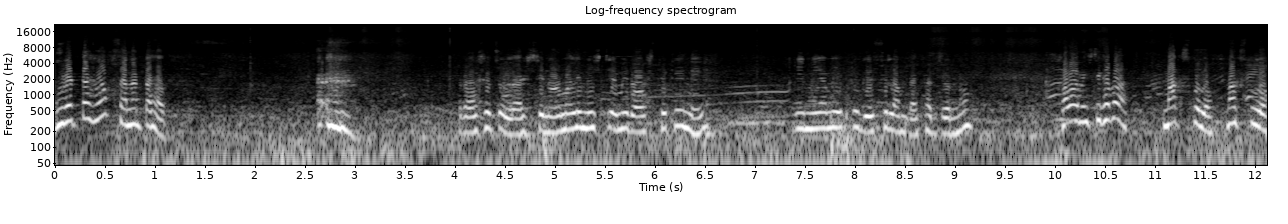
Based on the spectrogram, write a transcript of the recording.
গুড়েরটা হাফ ছানারটা হাফ। রসে চলে আসছি। নর্মালি মিষ্টি আমি রস থেকেই নেই। প্রিমিয়ামে একটু গেছিলাম দেখার জন্য। খাবা, মিষ্টি খাবা? মাস্ক তুলো মাস্ক তুলো।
